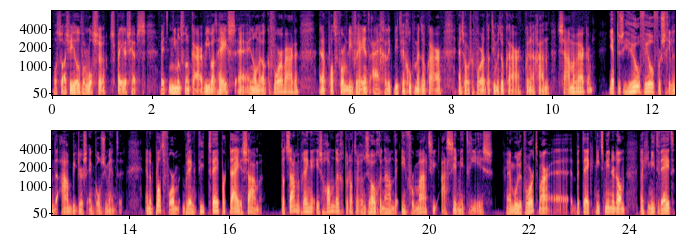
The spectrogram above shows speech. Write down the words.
Of zoals je heel veel losse spelers hebt, weet niemand van elkaar wie wat heeft en onder welke voorwaarden. En dat platform die verenigt eigenlijk die twee groepen met elkaar en zorgt ervoor dat die met elkaar kunnen gaan samenwerken. Je hebt dus heel veel verschillende aanbieders en consumenten. En een platform brengt die twee partijen samen. Dat samenbrengen is handig doordat er een zogenaamde informatieasymmetrie is. Moeilijk woord, maar uh, betekent niets minder dan dat je niet weet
